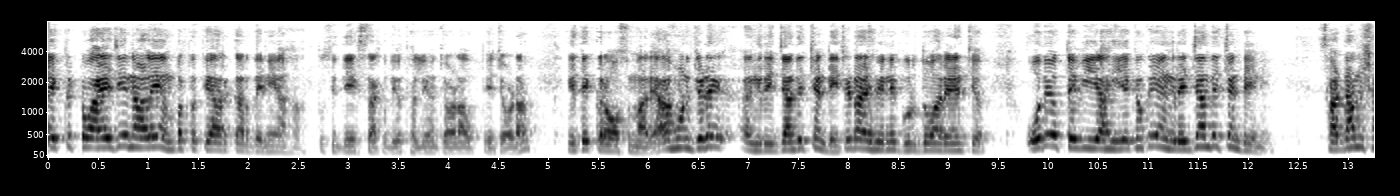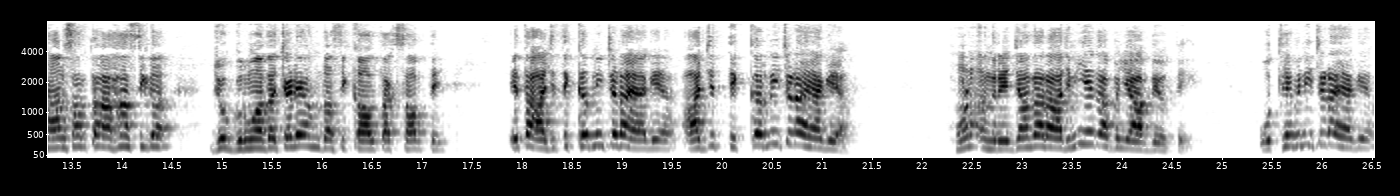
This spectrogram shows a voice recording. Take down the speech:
ਇੱਕ ਟੋਏ ਜੇ ਨਾਲੇ ਅੰਮ੍ਰਿਤ ਤਿਆਰ ਕਰਦੇ ਨੇ ਆਹ। ਤੁਸੀਂ ਦੇਖ ਸਕਦੇ ਹੋ ਥੱਲਿਓਂ ਚੌੜਾ, ਉੱਤੇ ਚੌੜਾ। ਇਹ ਤੇ ਕ੍ਰਾਸ ਮਾਰਿਆ। ਹੁਣ ਜਿਹੜੇ ਅੰਗਰੇਜ਼ਾਂ ਦੇ ਝੰਡੇ ਚੜਾਏ ਹੋਏ ਨੇ ਗੁਰਦੁਆਰਿਆਂ 'ਚ, ਉਹਦੇ ਉੱਤੇ ਵੀ ਆਹੀ ਹੈ ਕਿਉਂਕਿ ਅੰਗਰੇਜ਼ਾਂ ਦੇ ਝੰਡੇ ਨੇ। ਸਾਡਾ ਨਿਸ਼ਾਨ ਸਾਹਿਬ ਤਾਂ ਆਹ ਸੀਗਾ, ਜੋ ਗੁਰੂਆਂ ਦਾ ਚੜਿਆ ਹੁੰਦਾ ਸੀ ਕਾਲ ਤਖਤ ਸਾਹਿਬ ਤੇ। ਇਹ ਤਾਂ ਅੱਜ ਤਿੱਕਰ ਨਹੀਂ ਚੜਾਇਆ ਗਿਆ। ਅੱਜ ਤਿੱਕਰ ਨਹੀਂ ਚੜਾਇਆ ਗਿਆ। ਹੁਣ ਅੰਗਰੇਜ਼ਾਂ ਦਾ ਰਾਜ ਨਹੀਂ ਹੈਗਾ ਪੰਜਾਬ ਦੇ ਉੱਤੇ। ਉੱਥੇ ਵੀ ਨਹੀਂ ਚੜਾਇਆ ਗਿਆ।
